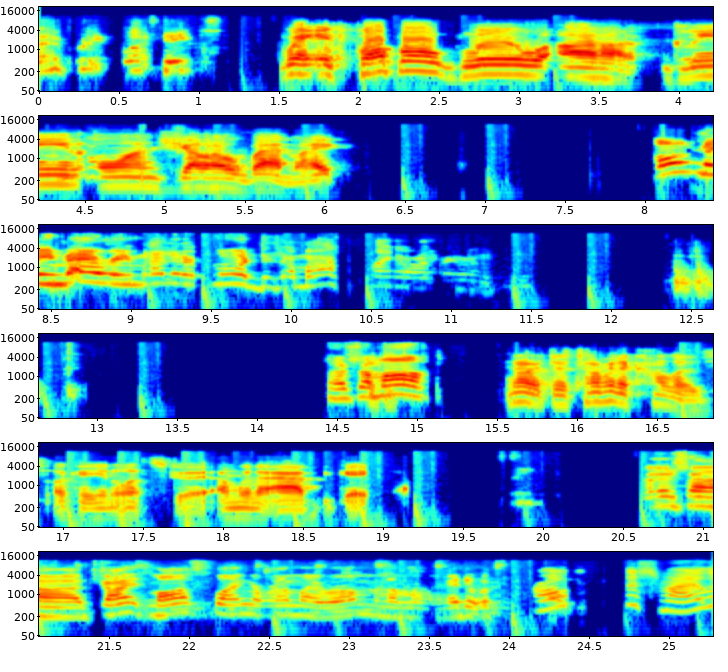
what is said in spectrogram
I'm pretty lucky. wait, it's purple, blue, uh, green, orange, yellow, red, right? Only Mary, Mother of Lord, there's a moth flying around my room. There's a moth. No, just tell me the colors. Okay, you know what? Screw it. I'm gonna add the gay. There's a giant moth flying around my room, and I'm gonna hit it with. Bro, the smiler?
